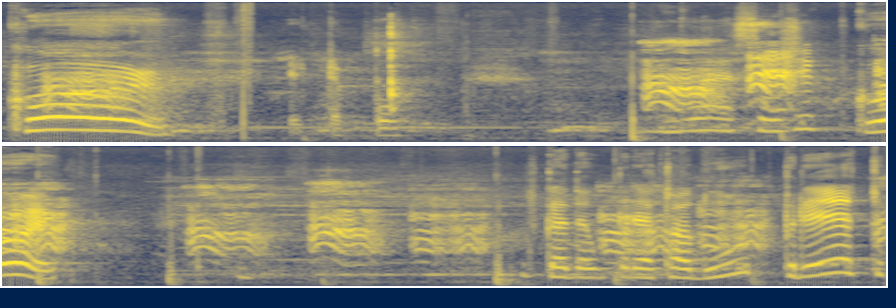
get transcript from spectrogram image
cor. Eita porra. Variações de cor. Cadê o preto adulto? Preto,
